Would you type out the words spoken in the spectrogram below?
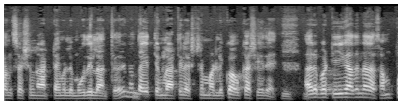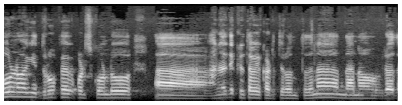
ಕನ್ಸ್ಟ್ರಕ್ಷನ್ ಆ ಟೈಮಲ್ಲಿ ಮುಗಿದಿಲ್ಲ ಅಂತ ಹೇಳಿ ಇನ್ನೊಂದು ಐದು ತಿಂಗಳು ಆರು ತಿಂಗಳು ಎಕ್ಸ್ಟೆಂಡ್ ಮಾಡ್ಲಿಕ್ಕೂ ಅವಕಾಶ ಇದೆ. ಆದ್ರೆ ಬಟ್ ಈಗ ಅದನ್ನ ಸಂಪೂರ್ಣವಾಗಿ ದುರುಪಯೋಗ ಪಡಿಸ್ಕೊಂಡು ಆ ಅನಧಿಕೃತವಾಗಿ ಕಟ್ತಿರುವಂತದನ್ನ ನಾನು ವಿರೋಧ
